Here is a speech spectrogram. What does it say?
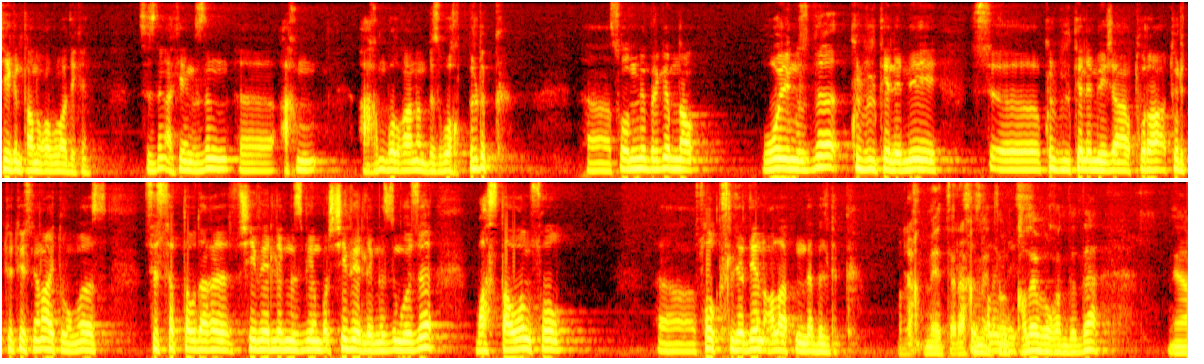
тегін тануға болады екен. Сіздің әкеңіздің ә, ақын ақын болғанын біз оқып білдік. Ә, сонымен бірге мынау ойыңызды күлбілтелемей күлбілтелемей жаңағы тура төтесінен айтуыңыз сөз саптаудағы шеберлігіңізбен бір шеберлігіңіздің өзі бастауын сол ә, сол кісілерден алатынын да білдік. Рахмет рахмет. қалай болғанда да ә,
